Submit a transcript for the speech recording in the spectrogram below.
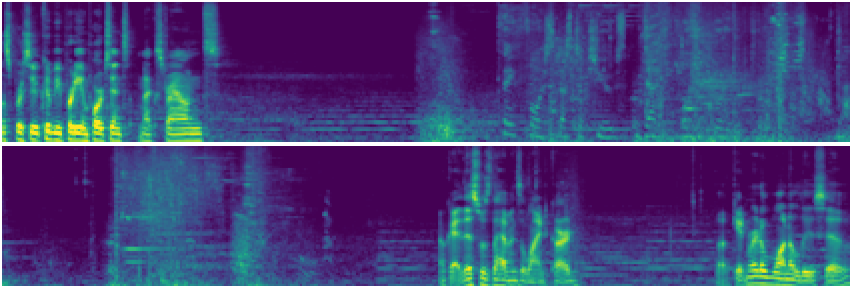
That Pursuit could be pretty important next round. They forced us to choose death or grave. Okay, this was the Heavens Aligned card. But getting rid of one elusive.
